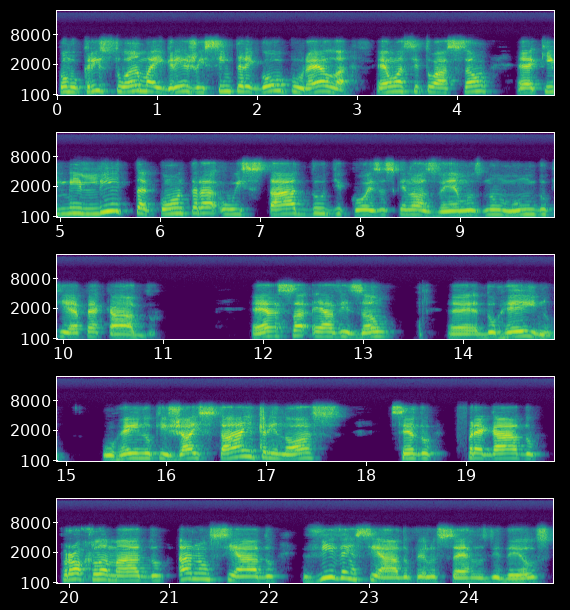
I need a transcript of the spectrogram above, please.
como Cristo ama a igreja e se entregou por ela, é uma situação é, que milita contra o estado de coisas que nós vemos num mundo que é pecado. Essa é a visão é, do reino, o reino que já está entre nós, sendo pregado, proclamado, anunciado, vivenciado pelos servos de Deus,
